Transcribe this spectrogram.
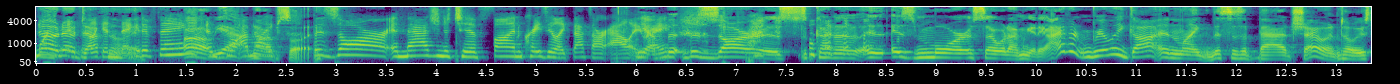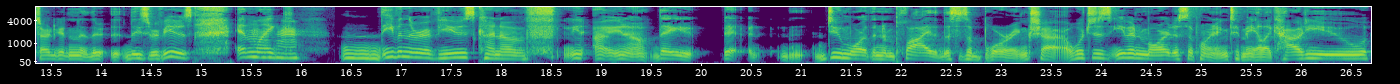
No, no, it's definitely. like a negative thing. Oh, and yeah, so I'm no, like, absolutely. bizarre, imaginative, fun, crazy. Like that's our alley, yeah, right? but bizarre is kind of, is, is more so what I'm getting. I haven't really gotten like, this is a bad show until we started getting the, these reviews. And like, mm-hmm. even the reviews kind of, you know, they, do more than imply that this is a boring show, which is even more disappointing to me. Like, how do you,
